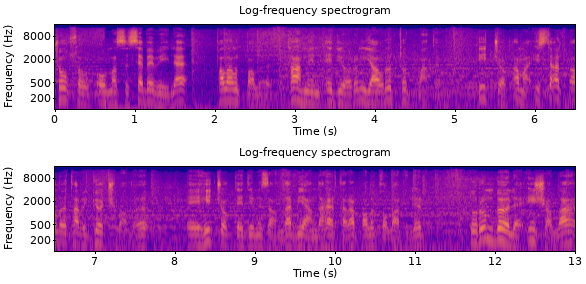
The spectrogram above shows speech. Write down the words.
çok soğuk olması sebebiyle palamut balığı tahmin ediyorum yavru tutmadı. Hiç yok ama istart balığı tabii göç balığı. E, hiç yok dediğimiz anda bir anda her taraf balık olabilir. Durum böyle. İnşallah e,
